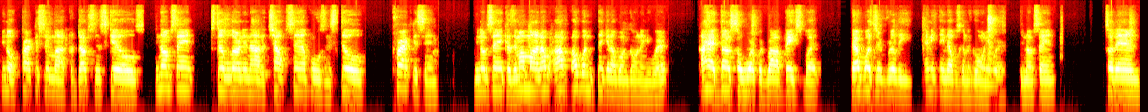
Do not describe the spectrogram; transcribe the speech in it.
you know, practicing my production skills. You know what I'm saying? Still learning how to chop samples and still practicing. You know what I'm saying? Because in my mind, I, I, I wasn't thinking I wasn't going anywhere. I had done some work with Rob Base, but that wasn't really anything that was going to go anywhere. You know what I'm saying? So then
